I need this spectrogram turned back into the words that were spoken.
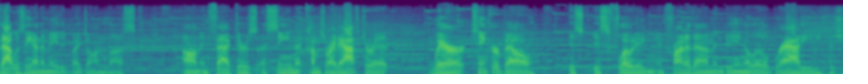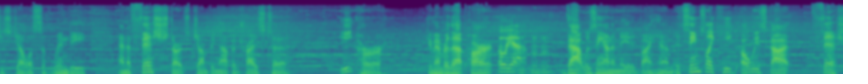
that was animated by Don Lusk. Um, in fact, there's a scene that comes right after it where Tinkerbell is is floating in front of them and being a little bratty because she's jealous of Wendy, and a fish starts jumping up and tries to eat her. Do you remember that part? oh yeah. Mm-hmm. That was animated by him. It seems like he always got fish.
